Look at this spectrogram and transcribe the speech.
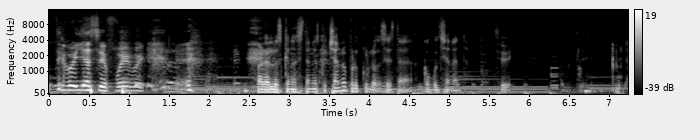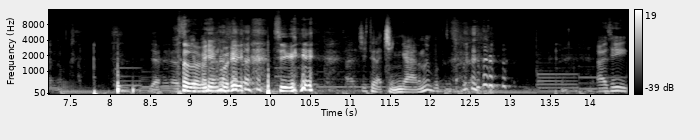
Este güey ya se fue, güey. Para los que nos están escuchando, Próculo se está convulsionando. Sí. Ya no. Ya, todo bien, güey. Sigue. El chiste era chingar, ¿no? Porque Ah, sí,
